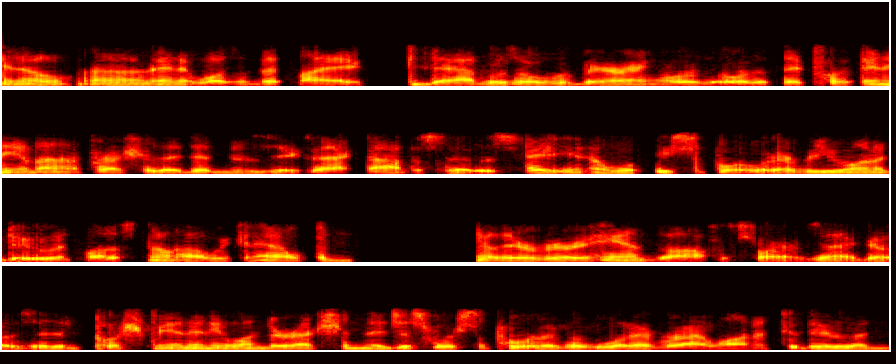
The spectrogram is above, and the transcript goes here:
you know, uh, and it wasn't that my dad was overbearing or or that they put any amount of pressure. They didn't. It was the exact opposite. It was, hey, you know, we support whatever you want to do and let us know how we can help. And you know, they were very hands off as far as that goes. They didn't push me in any one direction. They just were supportive of whatever I wanted to do. And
